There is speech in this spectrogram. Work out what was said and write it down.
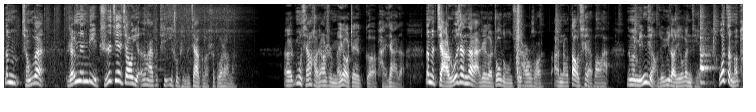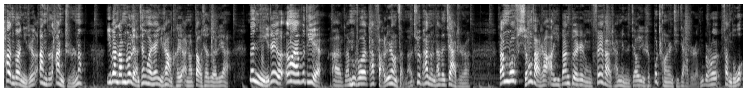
那么，请问人民币直接交易 NFT 艺术品的价格是多少呢？呃，目前好像是没有这个牌价的。那么，假如现在这个周董去派出所按照盗窃报案，那么民警就遇到一个问题：我怎么判断你这个案子的案值呢？一般咱们说两千块钱以上可以按照盗窃罪立案。那你这个 NFT 啊，咱们说它法律上怎么去判断它的价值？咱们说刑法上啊，一般对这种非法产品的交易是不承认其价值的。你比如说贩毒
